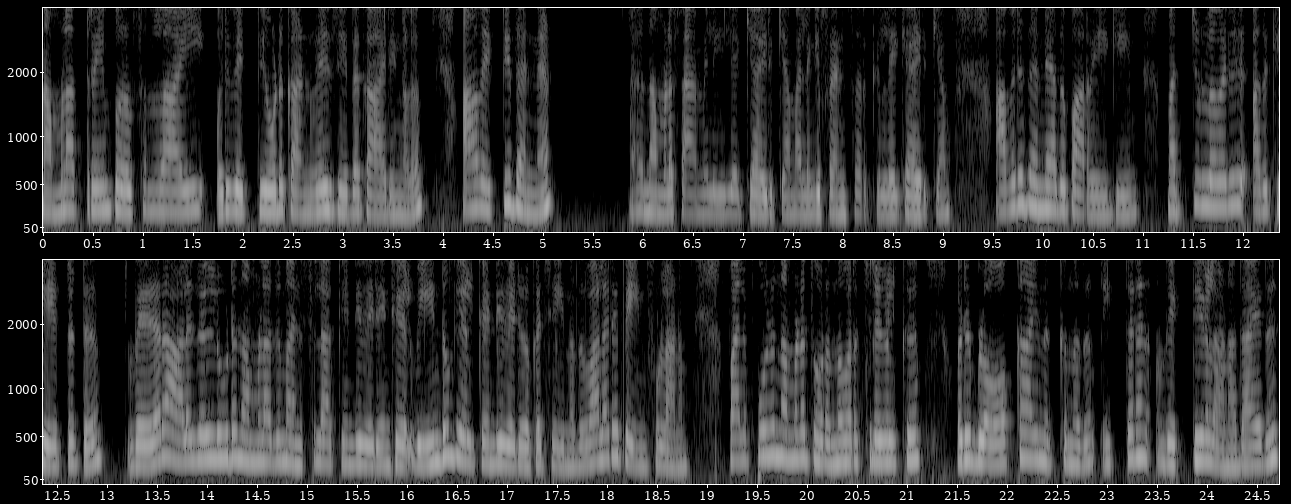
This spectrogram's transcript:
നമ്മൾ അത്രയും പേഴ്സണലായി ഒരു വ്യക്തിയോട് കൺവേ ചെയ്ത കാര്യങ്ങൾ ആ വ്യക്തി തന്നെ നമ്മളെ ഫാമിലിയിലേക്കായിരിക്കാം അല്ലെങ്കിൽ ഫ്രണ്ട് സർക്കിളിലേക്കായിരിക്കാം അവർ തന്നെ അത് പറയുകയും മറ്റുള്ളവർ അത് കേട്ടിട്ട് വേറെ ആളുകളിലൂടെ നമ്മൾ അത് മനസ്സിലാക്കേണ്ടി വരികയും കേൾ വീണ്ടും കേൾക്കേണ്ടി വരികയൊക്കെ ചെയ്യുന്നത് വളരെ പെയിൻഫുൾ ആണ്. പലപ്പോഴും നമ്മുടെ തുറന്നു പറച്ചിലുകൾക്ക് ഒരു ബ്ലോക്കായി നിൽക്കുന്നത് ഇത്തരം വ്യക്തികളാണ്. അതായത്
